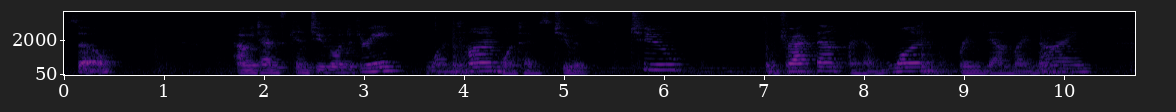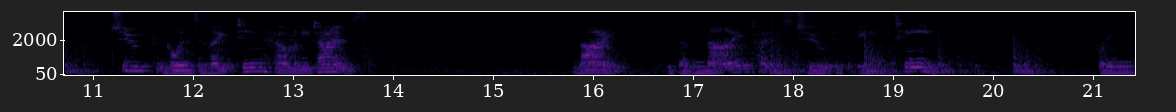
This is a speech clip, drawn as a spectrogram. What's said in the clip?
So, how many times can 2 go into 3? One time. 1 times 2 is 2. Subtract them. I have 1. Bring down my 9. 2 can go into 19. How many times? 9. Because 9 times 2 is 18. Bring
